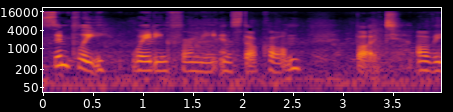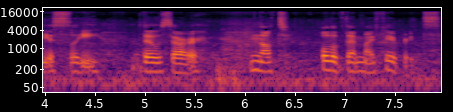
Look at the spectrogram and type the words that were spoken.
simply waiting for me in Stockholm. But obviously, those are not all of them my favorites.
